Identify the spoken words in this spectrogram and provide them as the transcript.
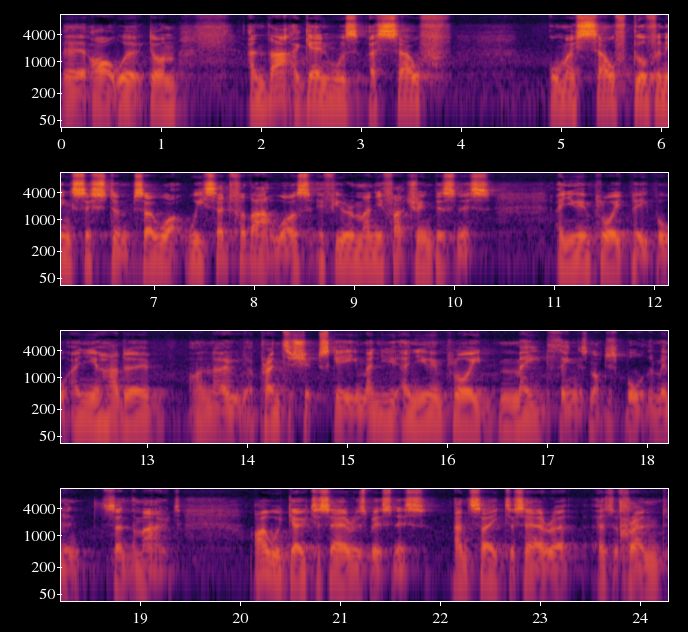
uh, artwork done, and that again was a self almost self-governing system. So what we said for that was, if you're a manufacturing business and you employed people and you had a I know apprenticeship scheme and you and you employed made things, not just bought them in and sent them out. I would go to Sarah's business and say to Sarah as a friend,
